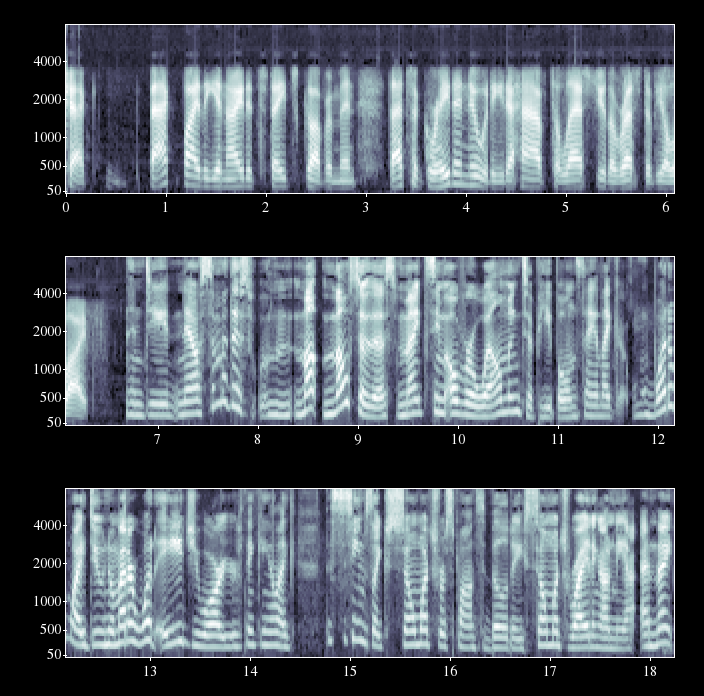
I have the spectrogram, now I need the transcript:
check backed by the United States government. That's a great annuity to have to last you the rest of your life. Indeed. Now, some of this, most of this might seem overwhelming to people and saying, like, what do I do? No matter what age you are, you're thinking, like, this seems like so much responsibility, so much writing on me. I might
